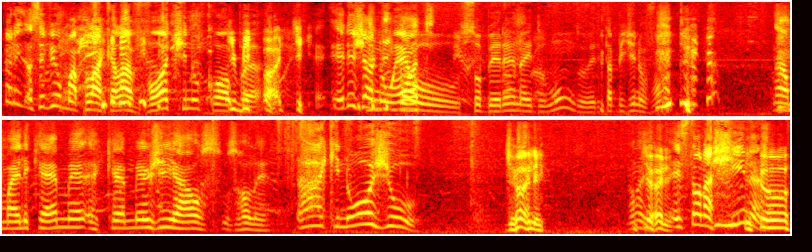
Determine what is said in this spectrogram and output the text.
Peraí, você viu uma placa lá? Vote no De Copa. Ele já não é o soberano aí do mundo? Ele tá pedindo voto? Não, mas ele quer, mer quer mergear os, os rolês. Ai, que nojo! Johnny, Olha, Johnny. Eles estão na China? E o,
